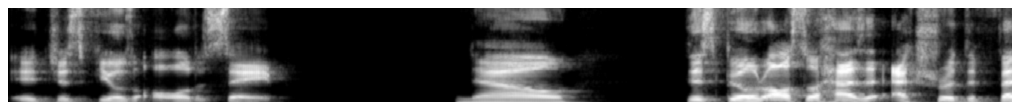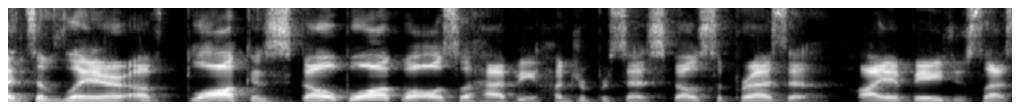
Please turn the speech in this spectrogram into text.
it just feels all the same. Now, this build also has an extra defensive layer of block and spell block while also having 100% spell suppress and high evasion slash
